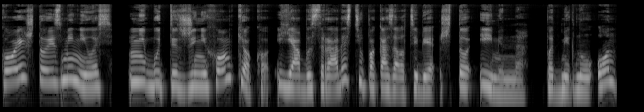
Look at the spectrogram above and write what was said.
«Кое-что изменилось. Не будь ты с женихом, Кёко, я бы с радостью показал тебе, что именно», — подмигнул он,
